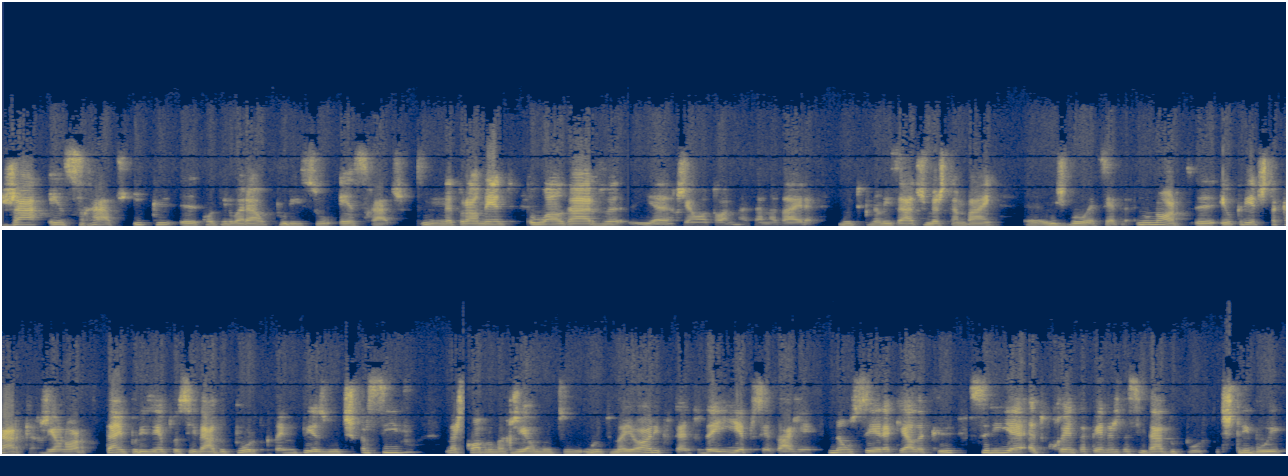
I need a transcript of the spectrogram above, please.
já encerrados e que eh, continuarão, por isso, encerrados. Naturalmente, o Algarve e a região autónoma da Madeira muito penalizados, mas também Lisboa, etc. No Norte, eh, eu queria destacar que a região Norte tem, por exemplo, a cidade do Porto, que tem um peso muito expressivo, mas cobre uma região muito, muito maior e, portanto, daí a percentagem não ser aquela que seria a decorrente apenas da cidade do Porto, distribui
